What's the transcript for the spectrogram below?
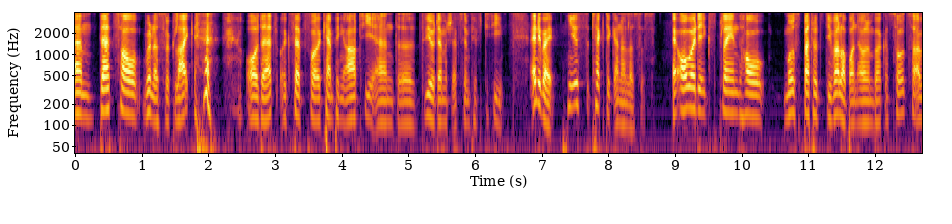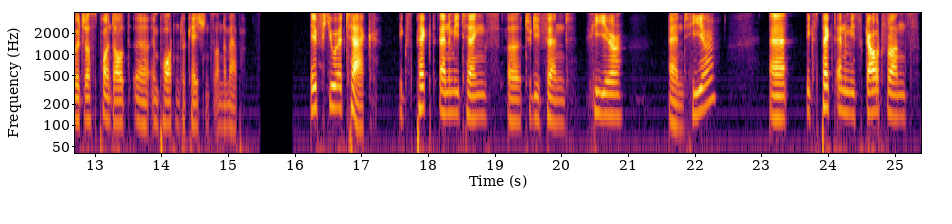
Um, that's how winners look like. All that, except for a camping Arty and uh, zero damage FCM50T. Anyway, here's the tactic analysis. I already explained how most battles develop on Erlenberg Assault, so I will just point out uh, important locations on the map. If you attack, expect enemy tanks uh, to defend here and here. Uh, expect enemy scout runs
